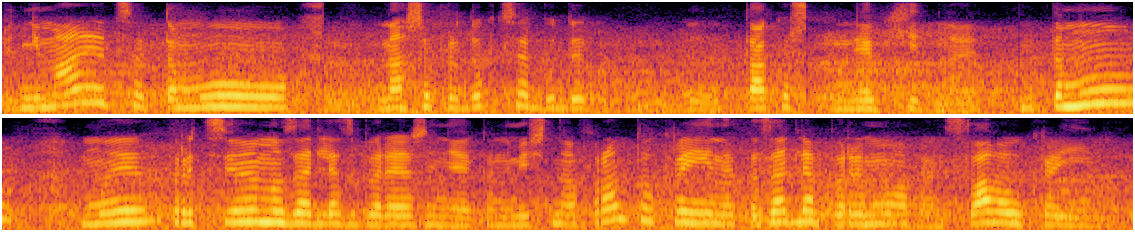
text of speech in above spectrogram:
піднімається, тому наша продукція буде також необхідною. Тому ми працюємо задля збереження економічного фронту України та задля перемоги. Слава Україні!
